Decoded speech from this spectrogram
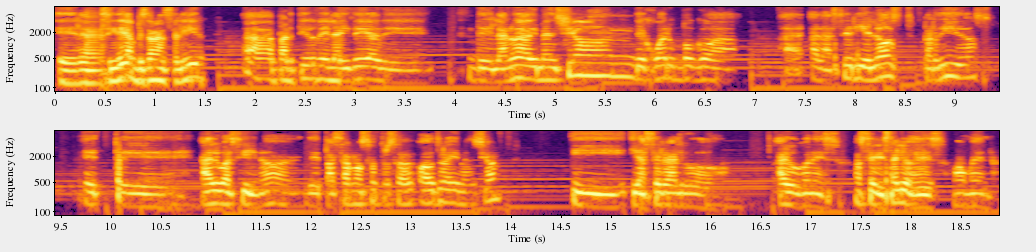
eh, las ideas empezaron a salir a partir de la idea de, la nueva dimensión, de jugar un poco a, la serie Lost, Perdidos, este, algo así, ¿no? De pasar nosotros a otra dimensión y, hacer algo, algo con eso. No sé, salió de eso, más o menos.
